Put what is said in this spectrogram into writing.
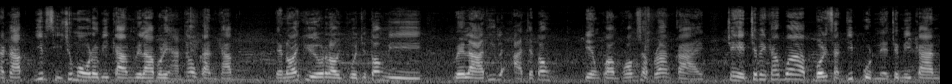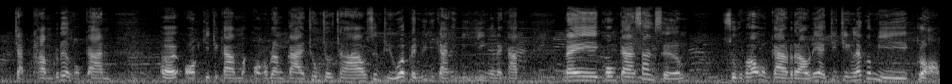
นะครับ 24 ชั่วโมงเรามีการเวลาบริหารเท่ากันครับ อย่างน้อยคือเราควรจะต้องมีเวลาที่อาจจะต้องเตรียมความพร้อมสำหรับร่างกาย จะเห็นใช่ไหมครับว่าบริษัทญี่ปุ่นเนี่ยจะมีการจัดทำเรื่องของการออกกิจกรรมออกกำลังกายช่วงเช้าๆซึ่งถือว่าเป็นวิธีการที่ดียิ่งนะครับ ในโครงการสร้างเสริม สุขภาพองค์การเราเนี่ยจริง ๆ แล้วก็มีกรอบ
